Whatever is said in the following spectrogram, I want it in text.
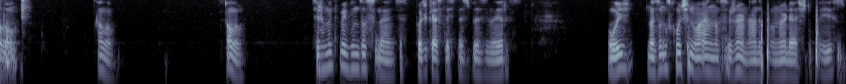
Alô? Alô? Alô? Sejam muito bem-vindos ao Cidades, podcast das cidades brasileiras. Hoje nós vamos continuar nossa jornada pelo nordeste do país,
